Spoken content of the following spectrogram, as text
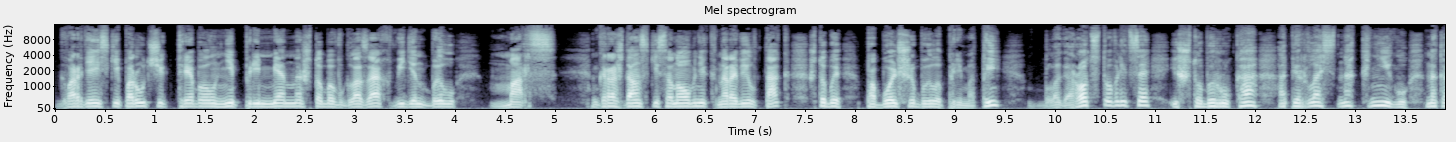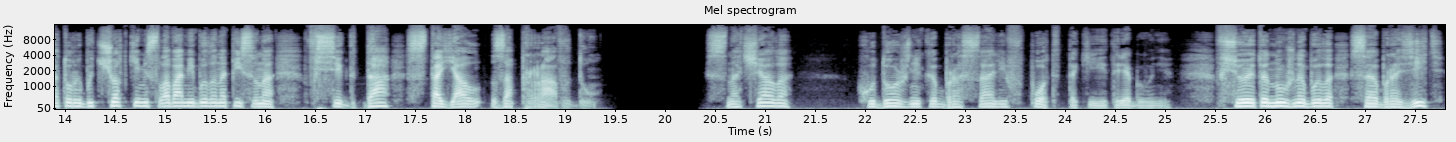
Гвардейский поручик требовал непременно, чтобы в глазах виден был Марс. Гражданский сановник норовил так, чтобы побольше было прямоты, благородства в лице, и чтобы рука оперлась на книгу, на которой бы четкими словами было написано «Всегда стоял за правду». Сначала художника бросали в пот такие требования. Все это нужно было сообразить,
